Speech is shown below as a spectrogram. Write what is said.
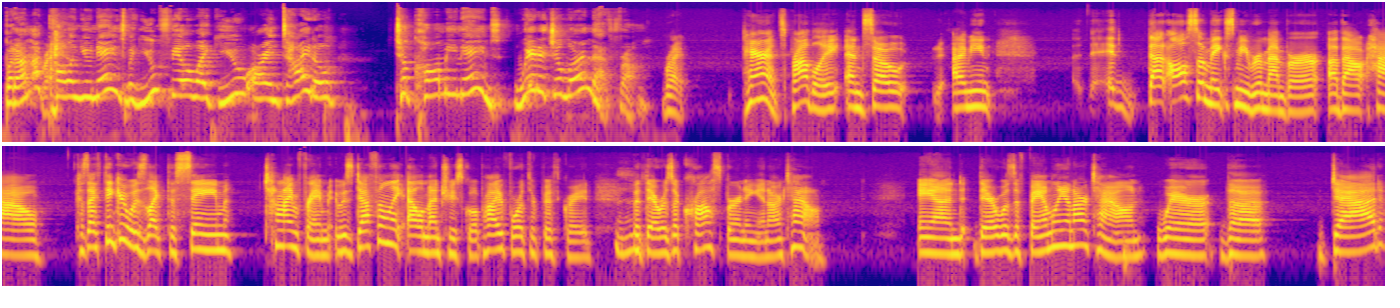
But I'm not right. calling you names. But you feel like you are entitled to call me names. Where did you learn that from? Right. Parents, probably. And so, I mean, it, that also makes me remember about how because I think it was like the same time frame. It was definitely elementary school, probably fourth or fifth grade, mm-hmm. but there was a cross burning in our town. And there was a family in our town where the dad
